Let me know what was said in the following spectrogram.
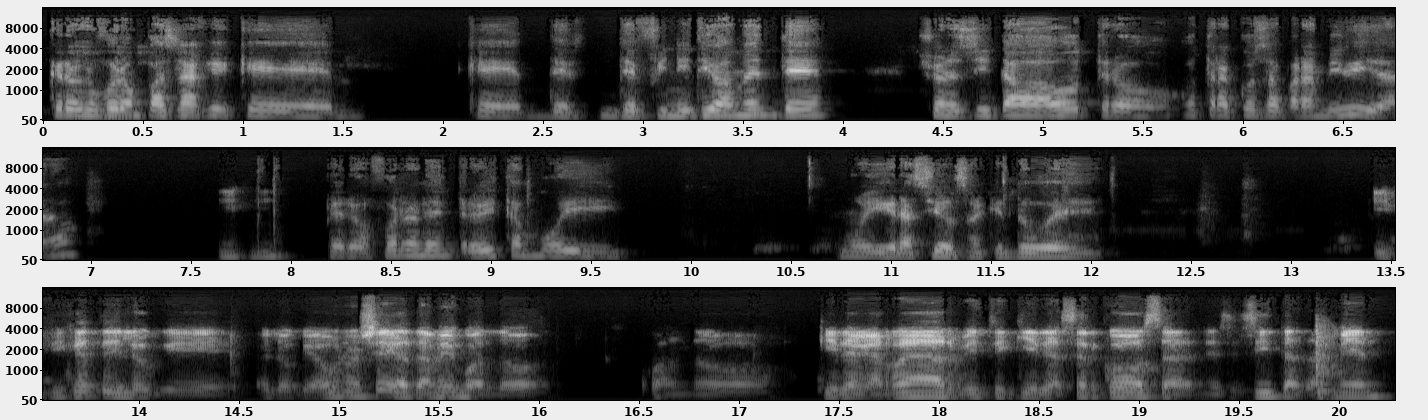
creo que fueron pasajes que, que de- definitivamente yo necesitaba otro, otra cosa para mi vida, ¿no? Pero fueron entrevistas muy, muy graciosas que tuve. Y fíjate lo que, lo que a uno llega también cuando, cuando quiere agarrar, ¿viste? quiere hacer cosas, necesita también.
